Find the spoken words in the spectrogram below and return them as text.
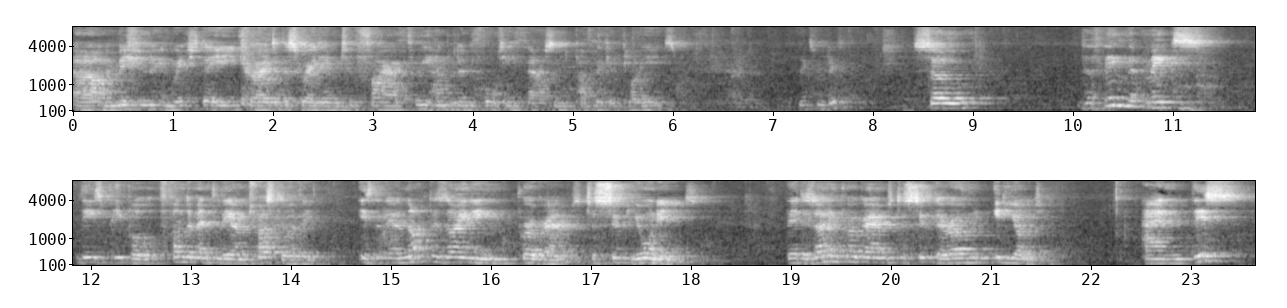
uh, on a mission in which they tried to persuade him to fire 340,000 public employees. Next one, please. So, the thing that makes these people fundamentally untrustworthy is that they are not designing programs to suit your needs, they're designing programs to suit their own ideology. And this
